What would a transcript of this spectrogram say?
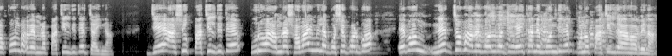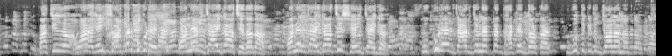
রকম ভাবে আমরা পাঁচিল দিতে চাই না। যে আসুক পাঁচিল দিতে পুরো আমরা সবাই মিলে বসে পড়ব এবং ন্যায্য ভাবে বলব যে এইখানে মন্দিরে কোনো পাঁচিল দেওয়া হবে না। পাঁচিল এই সরকার পুকুরে অনেক জায়গা আছে দাদা। অনেক জায়গা আছে সেই জায়গা। পুকুরের যার জন্য একটা ঘাটের দরকার পুকুর থেকে একটু জল আনার দরকার।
